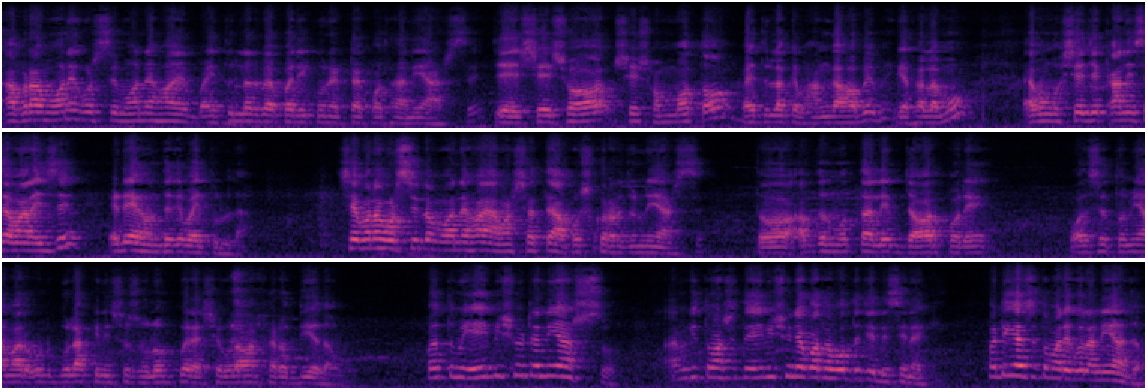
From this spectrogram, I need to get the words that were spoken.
আব্রাহ মনে করছে, মনে হয় বাইতুল্লাহর ব্যাপারে কোন একটা কথা নিয়ে আসছে, যে সে স- সে সম্মত বাইতুল্লাহকে ভাঙ্গা হবে, ভেঙে ফেলামো, এবং সে যে কানিসা বানাইছে এটা এখন থেকে বাইতুল্লাহ। সে মনে করছিল, মনে হয় আমার সাথে আপোষ করার জন্যই আসছে। তো আব্দুল মুত্তালিব যাওয়ার পরে বলছে, তুমি আমার উটগুলাকে নিশ্চয় জুলুম করে সেগুলো আমার ফেরত দিয়ে দাও? তুমি এই বিষয়টা নিয়ে আসছো? আমি কি তোমার সাথে এই বিষয় নিয়ে কথা বলতে চেয়েছি নাকি? ঠিক আছে, তোমার এগুলো নিয়ে যাও।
